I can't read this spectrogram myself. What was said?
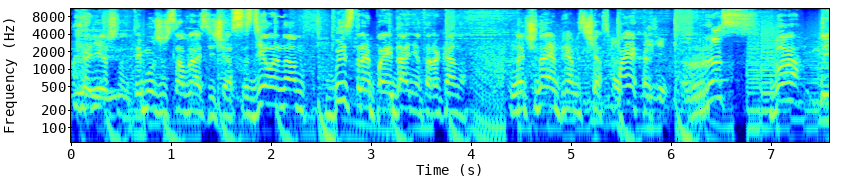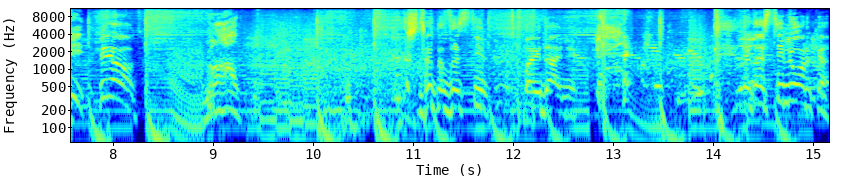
Конечно, ты можешь соврать сейчас. Сделай нам быстрое поедание тараканов. Начинаем прямо сейчас. Поехали. Раз. Два, три, вперед! Вау. Что это за стиль поедания? Это стилерка.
